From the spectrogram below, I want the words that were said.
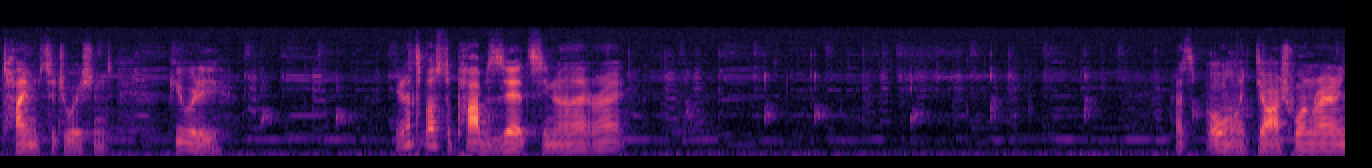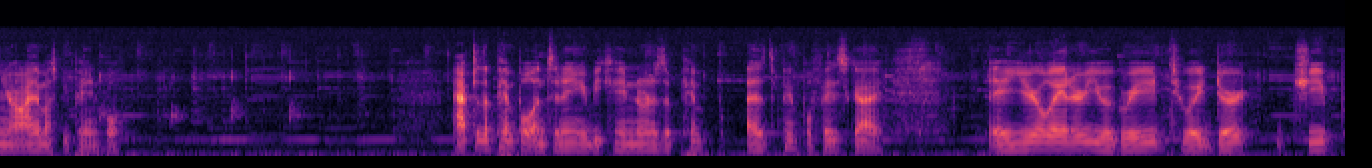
time situations. Puberty. You're not supposed to pop zits, you know that, right? That's, oh my gosh, one right on your eye, that must be painful. After the pimple incident, you became known as a pimp as the pimple face guy. A year later, you agreed to a dirt cheap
